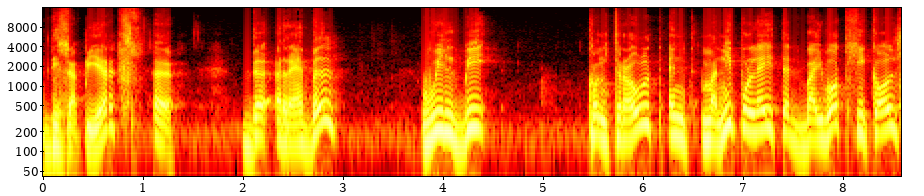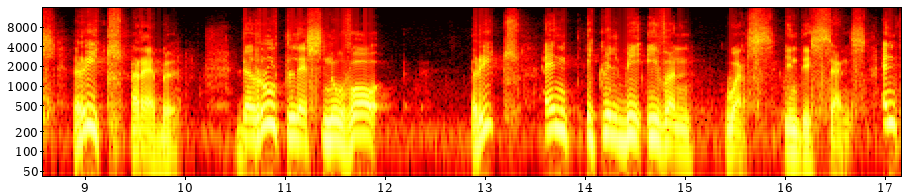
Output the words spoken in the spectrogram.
disappear, uh, the rebel will be controlled and manipulated by what he calls rich rebel, the ruthless nouveau rich, and it will be even worse in this sense. And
